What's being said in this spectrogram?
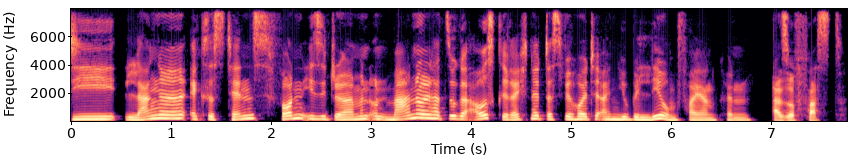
die lange Existenz von Easy German. Und Manuel hat sogar ausgerechnet, dass wir heute ein Jubiläum feiern können. Also fast.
